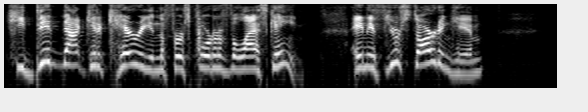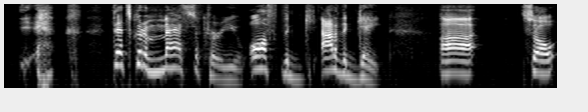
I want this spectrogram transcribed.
he did not get a carry in the first quarter of the last game. And if you're starting him, that's going to massacre you off the out of the gate. Uh, so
